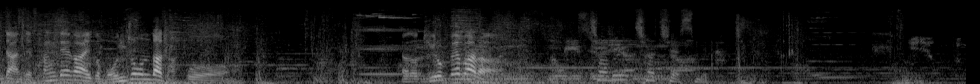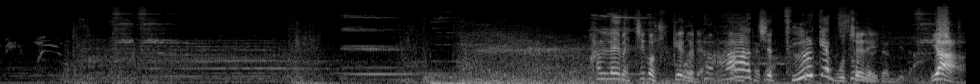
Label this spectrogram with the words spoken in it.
안돼 안돼. 상대가 이거 먼저 온다 자꾸. 야 너 뒤로 빼봐라. 적을 처치했습니다. 칼렙에 찍어줄게 그래 아 진짜 더럽게 소멸됩니다. 야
